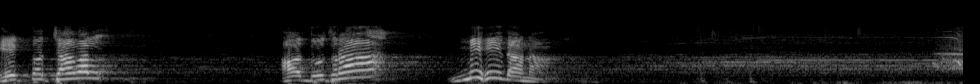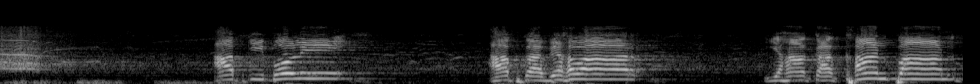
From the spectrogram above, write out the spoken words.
एक तो चावल और दूसरा मिहिदाना आपकी बोली आपका व्यवहार, यहाँ का खान पान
